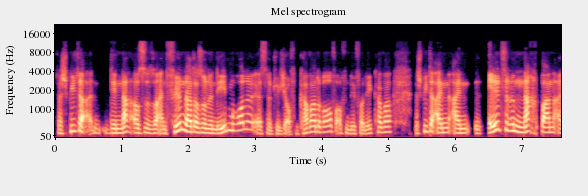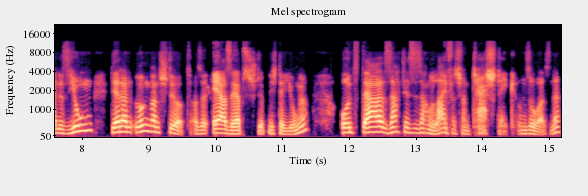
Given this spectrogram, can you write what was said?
Da spielt er den Nach also so einen Film, da hat er so eine Nebenrolle. Er ist natürlich auf dem Cover drauf, auf dem DVD-Cover. Da spielt er einen, einen älteren Nachbarn eines Jungen, der dann irgendwann stirbt. Also er selbst stirbt, nicht der Junge. Und da sagt er, sie sagen, Life is fantastic und sowas. Ne?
